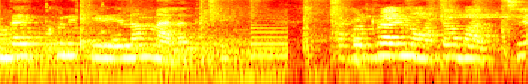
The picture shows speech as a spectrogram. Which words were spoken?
আমরা এক্ষুনি ফিরে এলাম মেলা থেকে। এখন প্রায় নটা বাজছে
